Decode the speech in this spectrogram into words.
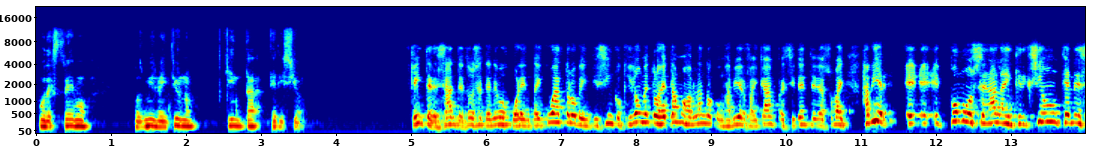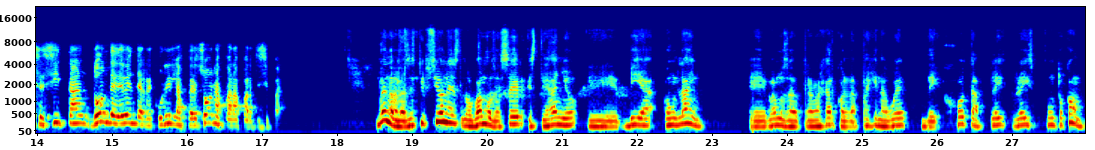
PUD Extremo 2021, quinta edición. Qué interesante. Entonces tenemos 44, 25 kilómetros. Estamos hablando con Javier Faicán, presidente de Azubay. Javier, eh, eh, ¿cómo será la inscripción? ¿Qué necesitan? ¿Dónde deben de recurrir las personas para participar? Bueno, las inscripciones lo vamos a hacer este año vía online. vamos a trabajar con la página web de jplayrace.com.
